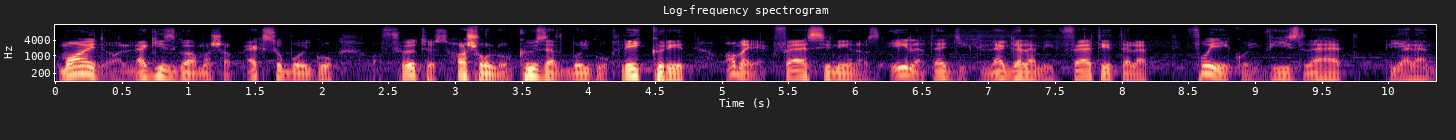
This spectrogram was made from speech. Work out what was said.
majd a legizgalmasabb exobolygó a Földhöz hasonló bolygók légkörét, amelyek felszínén az élet egyik legelemibb feltétele folyékony víz lehet jelen.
